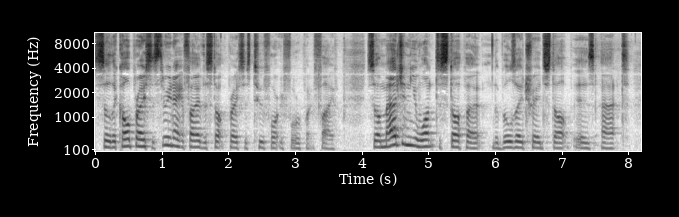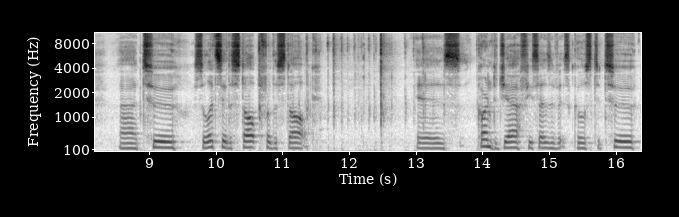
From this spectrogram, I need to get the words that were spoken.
so the call price is 395, the stock price is 244.5. So imagine you want to stop out, the bullseye trade stop is at uh, 2, so let's say the stop for the stock is, according to Jeff, he says if it goes to 2,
